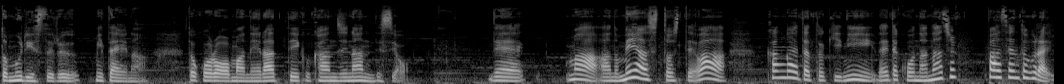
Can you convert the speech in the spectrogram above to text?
と無理するみたいなところをまあ狙っていく感じなんですよ。でまああの目安としては考えた時に大体こう70%ぐらい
